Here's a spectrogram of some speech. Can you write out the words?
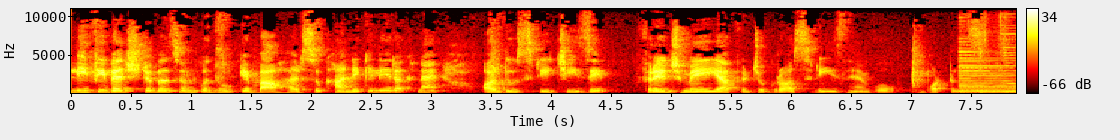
लीफी वेजिटेबल्स हैं, उनको धो के बाहर सुखाने के लिए रखना है और दूसरी चीज़ें फ्रिज में या फिर जो ग्रॉसरीज हैं वो bottles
